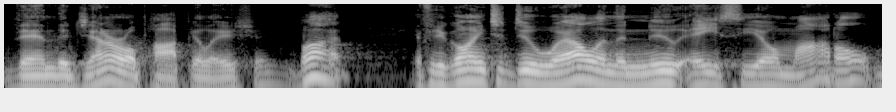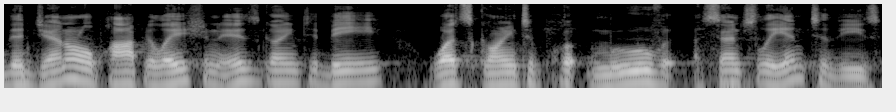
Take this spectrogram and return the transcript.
than the general population. But if you're going to do well in the new ACO model, the general population is going to be what's going to put, move essentially into these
